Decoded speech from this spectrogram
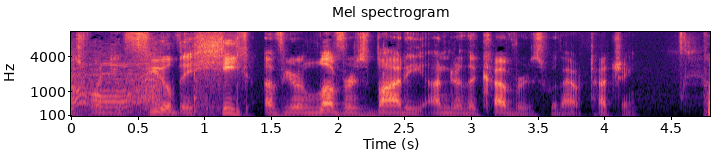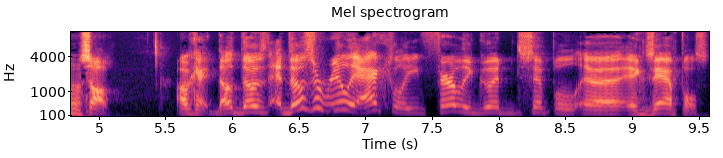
is when you feel the heat of your lover's body under the covers without touching. So, okay, th- those those are really actually fairly good, simple uh, examples.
